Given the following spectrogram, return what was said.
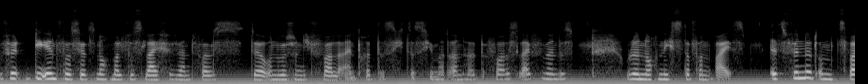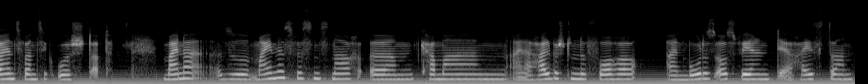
für die Infos jetzt nochmal fürs Live-Event, falls der unwahrscheinliche Fall eintritt, dass sich das jemand anhört, bevor das Live-Event ist oder noch nichts davon weiß. Es findet um 22 Uhr statt. Meiner, also meines Wissens nach ähm, kann man eine halbe Stunde vorher einen Modus auswählen, der heißt dann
